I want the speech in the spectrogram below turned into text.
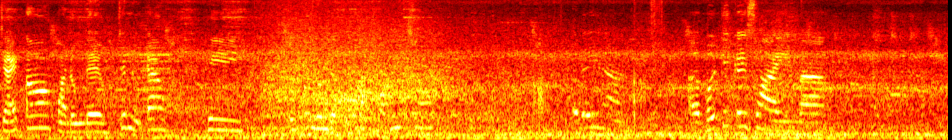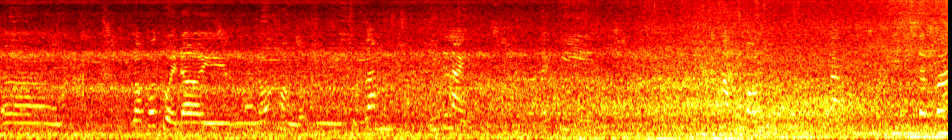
trái to quả đồng đều chất lượng cao. Thì chúng tôi luôn được các bạn bón cho ở đây là à, với cái cây xoài mà à, nó có tuổi đời mà nó khoảng chục năm như thế này. Đấy thì các bạn có là cái tân phát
